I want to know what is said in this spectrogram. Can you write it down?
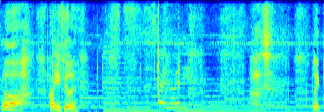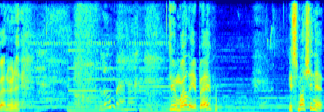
Oh, how are you feeling? Leg burner, innit? Burner. Doing well here, babe. You're smashing it.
